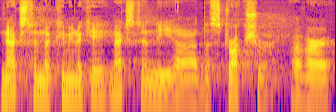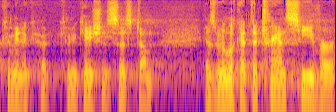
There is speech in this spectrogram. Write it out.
next in the communicate, next in the, uh, the structure of our communica communication system, as we look at the transceiver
